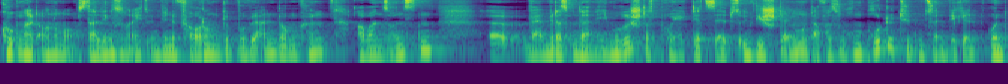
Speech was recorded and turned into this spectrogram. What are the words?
gucken halt auch nochmal, ob es da links und rechts irgendwie eine Förderung gibt, wo wir andocken können. Aber ansonsten äh, werden wir das unternehmerisch, das Projekt jetzt selbst irgendwie stemmen und da versuchen, Prototypen zu entwickeln. Und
